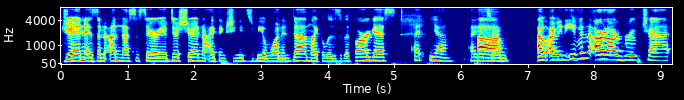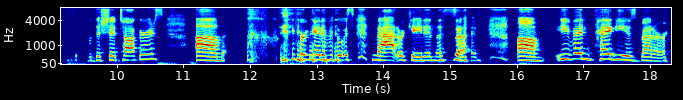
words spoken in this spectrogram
Jen is an unnecessary addition. I think she needs to be a one and done, like Elizabeth Vargas. I, yeah, I do um, too. I, I mean, even on our group chat the shit talkers, um, I forget if it was Matt or Kaden that said, um, even Peggy is better.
